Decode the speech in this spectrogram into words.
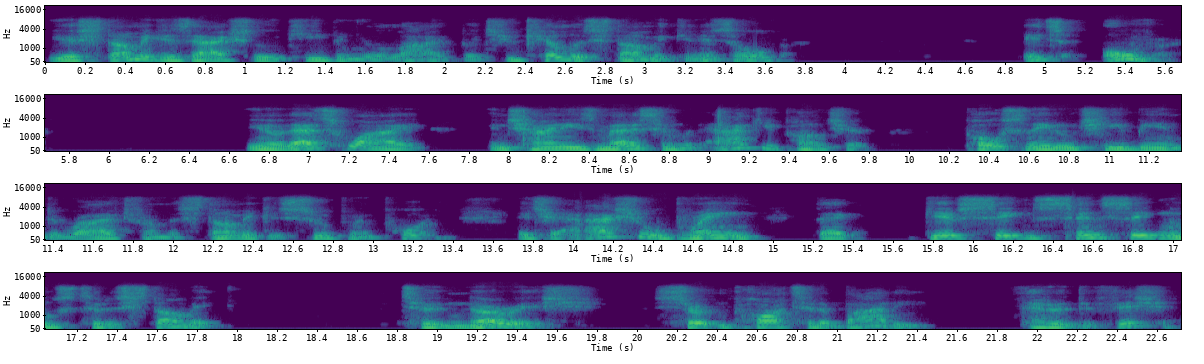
Your stomach is actually keeping you alive but you kill the stomach and it's over. It's over. You know that's why in chinese medicine with acupuncture postnatal chi being derived from the stomach is super important. It's your actual brain that gives sig- sends signals to the stomach to nourish certain parts of the body that are deficient.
